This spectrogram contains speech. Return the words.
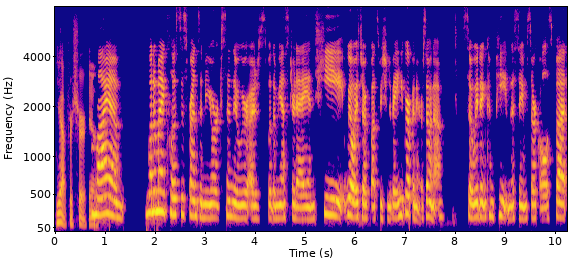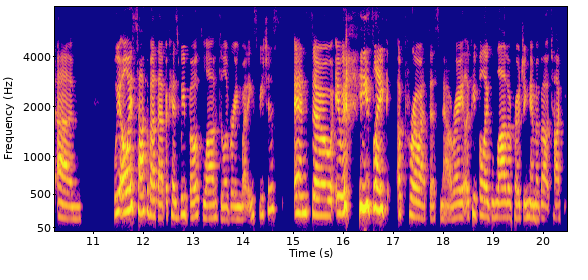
Yeah, for sure. My um one of my closest friends in New York, Sindhu, we were I was just with him yesterday and he we always joke about speech and debate. He grew up in Arizona. So we didn't compete in the same circles. But um we always talk about that because we both love delivering wedding speeches. And so it was he's like a pro at this now, right? Like people like love approaching him about talking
